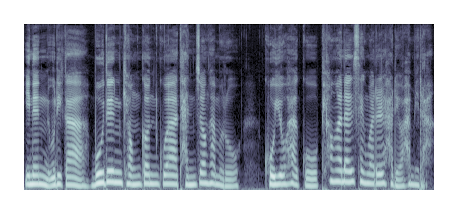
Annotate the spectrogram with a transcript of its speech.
이는 우리가 모든 경건과 단정함으로 고요하고 평안한 생활을 하려 함이라.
